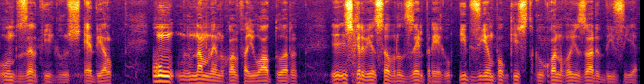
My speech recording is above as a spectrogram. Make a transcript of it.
um dos artigos é dele. Um, não me lembro qual foi o autor, uh, escrevia sobre o desemprego e dizia um pouco isto que o Cono Rui Osório dizia.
